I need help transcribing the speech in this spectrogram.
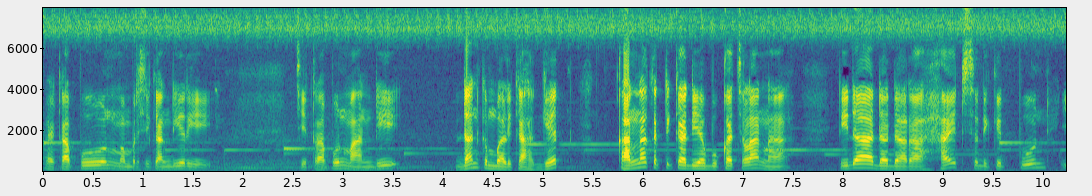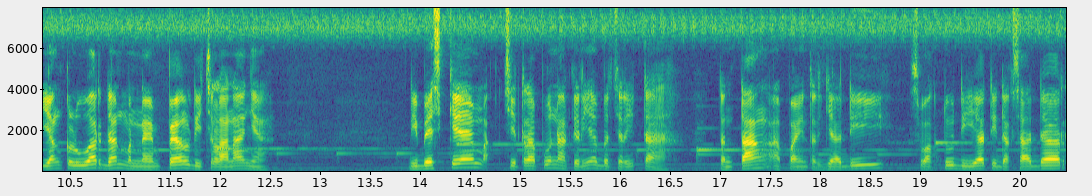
Mereka pun membersihkan diri. Citra pun mandi dan kembali kaget karena ketika dia buka celana tidak ada darah haid sedikit pun yang keluar dan menempel di celananya. Di base camp, Citra pun akhirnya bercerita tentang apa yang terjadi sewaktu dia tidak sadar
